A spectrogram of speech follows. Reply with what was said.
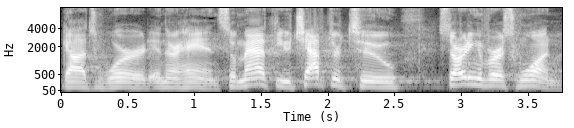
God's word in their hands. So, Matthew chapter 2, starting in verse 1,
